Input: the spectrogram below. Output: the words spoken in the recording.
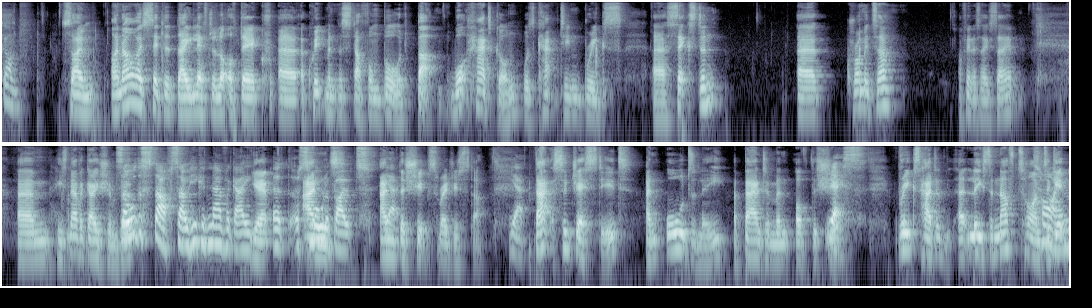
go on. So I know I said that they left a lot of their uh, equipment and stuff on board, but what had gone was Captain Briggs' uh, sextant, uh, chronometer, I think that's how you say it, um, his navigation So all the stuff so he could navigate Yeah, a, a smaller and- boat. and yeah, the ship's register. yeah. That suggested an orderly abandonment of the ship. Yes. Briggs had at least enough time, to get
